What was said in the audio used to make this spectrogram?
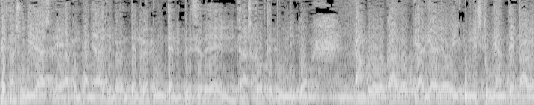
Estas subidas, eh, acompañadas de lo, del repunte en el precio del transporte público, han provocado que a día de hoy un estudiante pague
